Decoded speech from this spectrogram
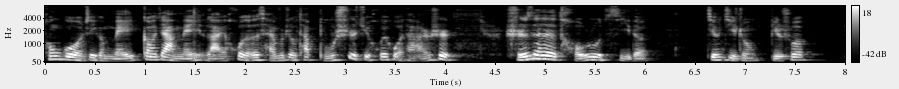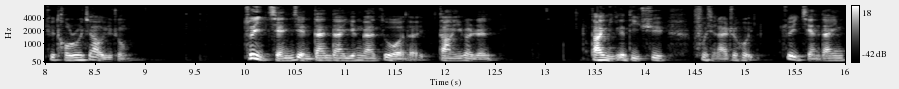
通过这个煤高价煤来获得的财富之后，他不是去挥霍它，而是实实在在投入自己的经济中，比如说去投入教育中，最简简单单应该做的，当一个人，当一个地区富起来之后，最简单应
